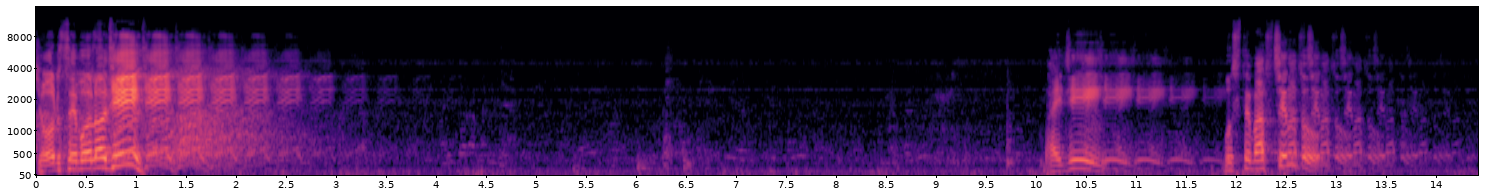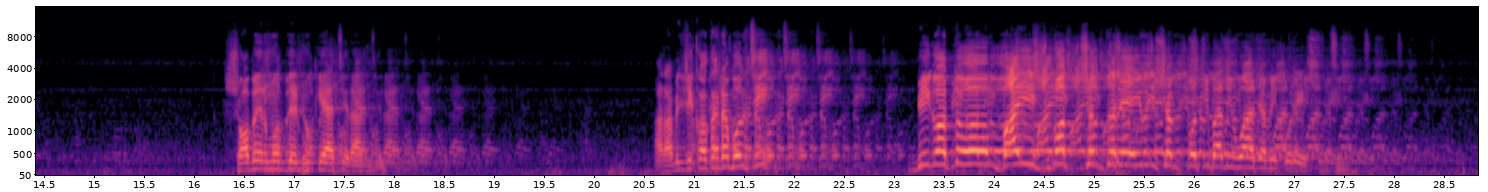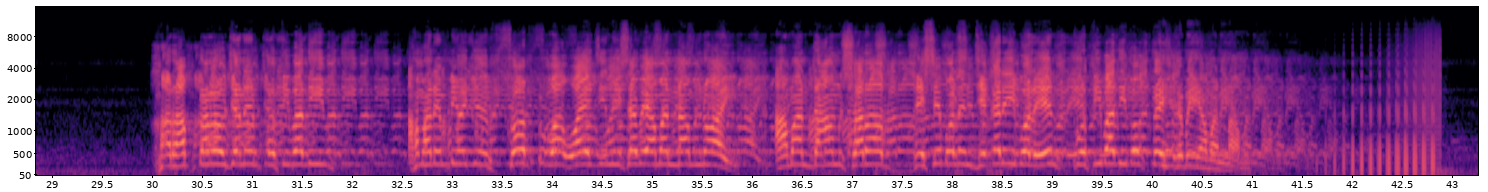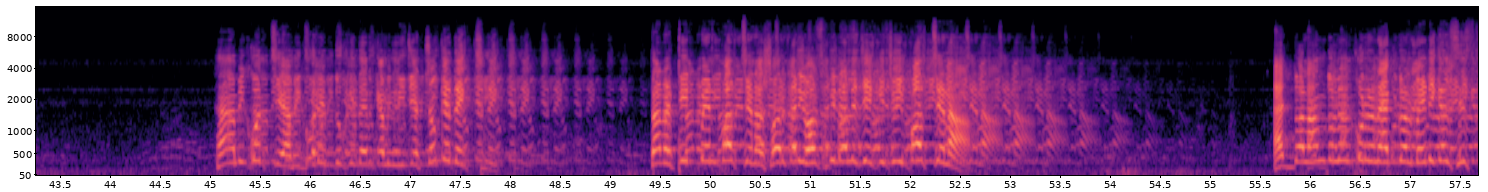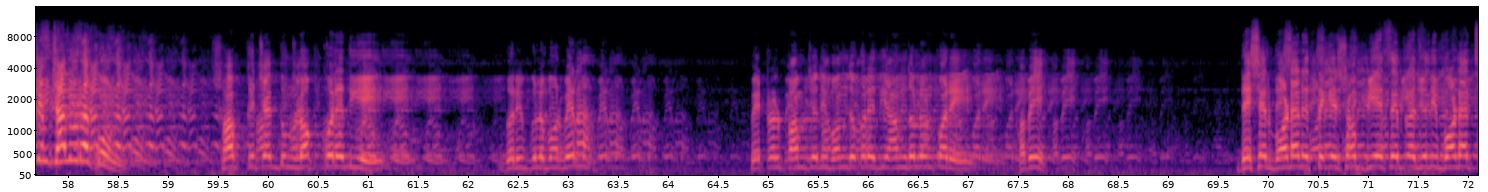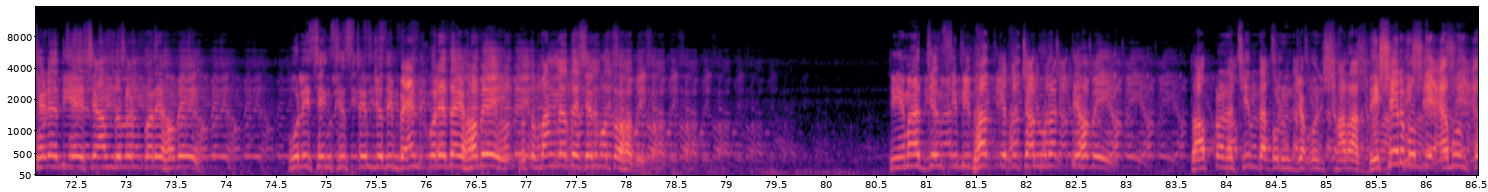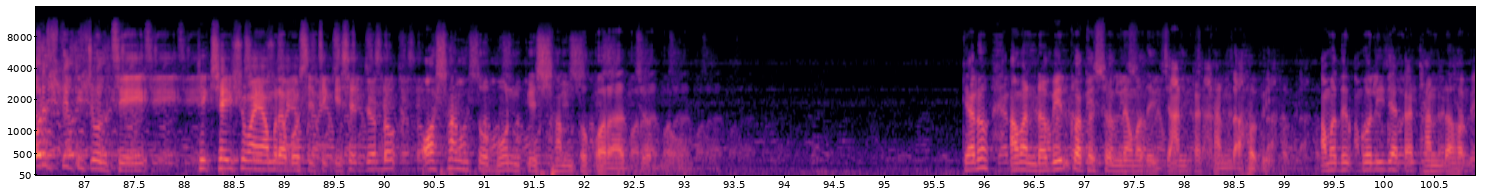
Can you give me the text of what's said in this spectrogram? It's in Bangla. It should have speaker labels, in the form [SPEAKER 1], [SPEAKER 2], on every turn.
[SPEAKER 1] जोर से बोलो जी ভাইজি বুঝতে পারছেন তো সবের মধ্যে ঢুকে আছে রাজনীতি আর আমি যে কথাটা বলছি বিগত বাইশ বছর ধরে এইসব প্রতিবাদী ওয়াজ আমি করে এসেছি আর আপনারাও জানেন প্রতিবাদী। আমার এমনি ওই যে সফট ওয়াইজিন হিসাবে আমার নাম নয়। আমার নাম সারা দেশে বলেন, যেখানেই বলেন, প্রতিবাদী বক্তা হিসেবেই আমার নাম। হ্যাঁ আমি করছি, আমি গরিব দুঃখীদেরকে আমি নিজের চোখে দেখছি। তারা ট্রিটমেন্ট পাচ্ছে না, সরকারি হসপিটালে যে কিছুই পাচ্ছে না। একদল আন্দোলন করুন, একদল মেডিকেল সিস্টেম চালু রাখুন। সবকিছু একদম লক করে দিয়ে গরিবগুলো মরবে না? পেট্রোল পাম্প যদি বন্ধ করে দিয়ে আন্দোলন করে, হবে? দেশের বর্ডারের থেকে সব বিএসএফরা যদি বর্ডার ছেড়ে দিয়ে এসে আন্দোলন করে, হবে? পুলিশিং সিস্টেম যদি ব্যান্ড করে দেয়, হবে? তো বাংলাদেশের মতো হবে। ইমার্জেন্সি বিভাগকে তো চালু রাখতে হবে। তো আপনারা চিন্তা করুন, যখন সারা দেশের মধ্যে এমন পরিস্থিতি চলছে, ঠিক সেই সময় আমরা বসেছি কিসের জন্য, অশান্ত মনকে শান্ত করার জন্য। কেন? আমার নবীর কথা শুনলে আমাদের জানটা ঠান্ডা হবে, আমাদের কলিজাটা ঠান্ডা হবে।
